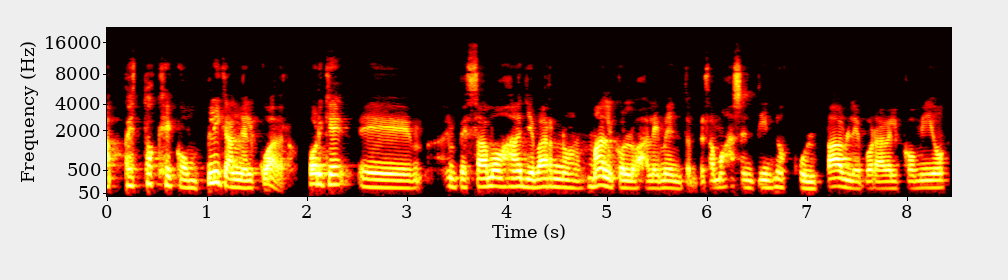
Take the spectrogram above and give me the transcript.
aspectos que complican el cuadro, porque eh, empezamos a llevarnos mal con los alimentos, empezamos a sentirnos culpables por haber comido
